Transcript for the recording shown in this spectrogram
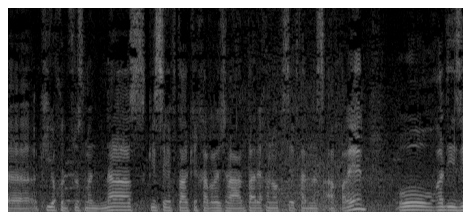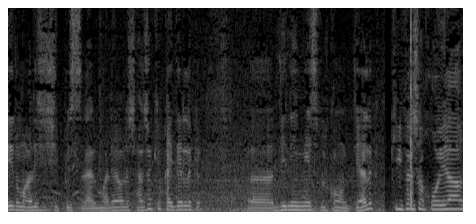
آه، كياخذ فلوس من الناس كيصيفطها كيخرجها عن طريق انه كيصيفطها لناس آخرين وغادي يزيد وما غاديش ي shippi السلعه عليها ولا شي حاجة كيبقى يدير لك آه، des limites في ال compte ديالك. كيفاش أخويا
